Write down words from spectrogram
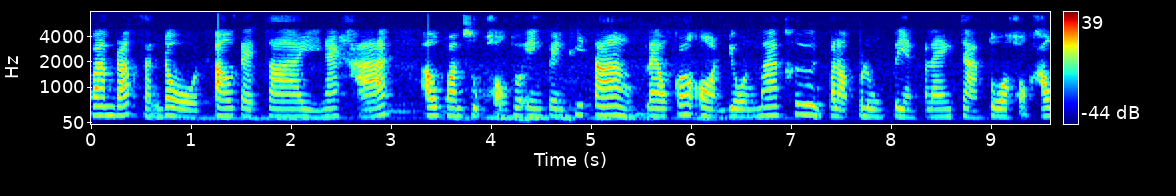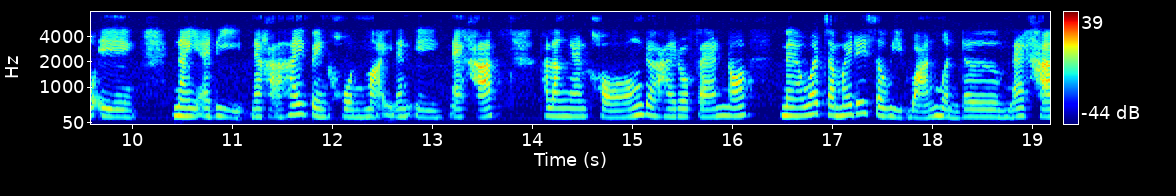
ความรักสันโดษ เอาแต่ใจนะคะ เอาความสุขของตัวเองเป็นที่ตั้ง แล้วก็อ่อนโยนมากขึ้น ปรับปรุงเปลี่ยนแปลงจากตัวของเขาเอง ในอดีตนะคะ ให้เป็นคนใหม่นั่นเองนะคะ พลังงานของ the hierophant เนาะ แม้ว่าจะไม่ได้สวีทหวานเหมือนเดิมนะคะ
